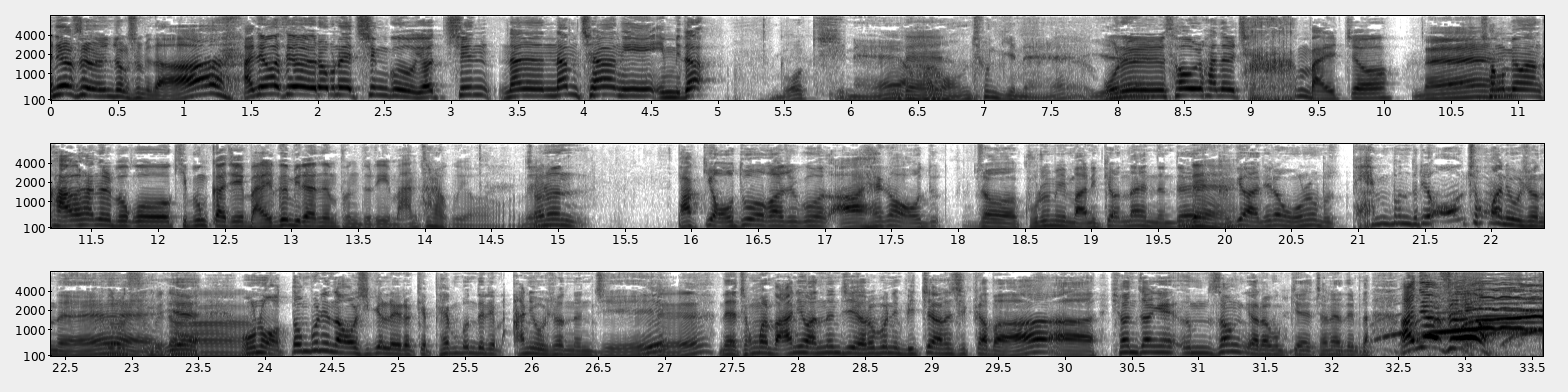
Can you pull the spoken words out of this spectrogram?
안녕하세요 윤정수입니다. 안녕하세요, 여러분의 친구 여친 나는 남창희입니다. 뭐 기네. 네. 아, 엄청 기네. 예. 오늘 서울 하늘 참 맑죠. 네. 청명한 가을 하늘 보고 기분까지 맑음이라는 분들이 많더라고요. 네. 저는 밖이 어두워가지고 아 해가 어두 저 구름이 많이 꼈나 했는데 네. 그게 아니라 오늘 팬분들이 엄청 많이 오셨네. 그렇습니다. 예. 오늘 어떤 분이 나오시길래 이렇게 팬분들이 많이 오셨는지 네. 네, 정말 많이 왔는지 여러분이 믿지 않으실까봐 아, 현장의 음성 여러분께 전해드립니다. 안녕하세요.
